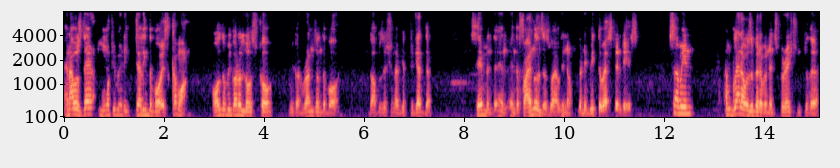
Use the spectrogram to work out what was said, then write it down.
And I was there motivating, telling the boys, come on, although we got a low score, we got runs on the board. The opposition have yet to get them. Same in the in, in the finals as well, you know, when he beat the West Indies. So I mean, I'm glad I was a bit of an inspiration to the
